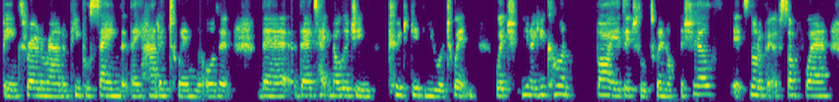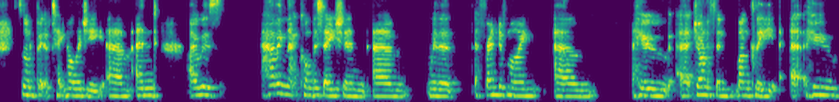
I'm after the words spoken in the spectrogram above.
being thrown around and people saying that they had a twin or that their their technology could give you a twin which you know you can't buy a digital twin off the shelf. It's not a bit of software. It's not a bit of technology. Um, and i was having that conversation um, with a, a, friend of mine um, who uh, Jonathan Munkley, uh, who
